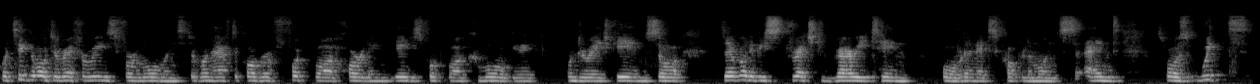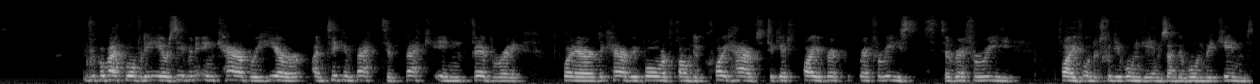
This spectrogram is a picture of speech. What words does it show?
But think about the referees for a moment. They're going to have to cover football, hurling, ladies football, camogie, underage games. So they're going to be stretched very thin over the next couple of months. And I suppose with if we go back over the years, even in Carbery here, I'm thinking back to back in February where the Carbery board found it quite hard to get five ref- referees to referee five under 21 games on the one weekend.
